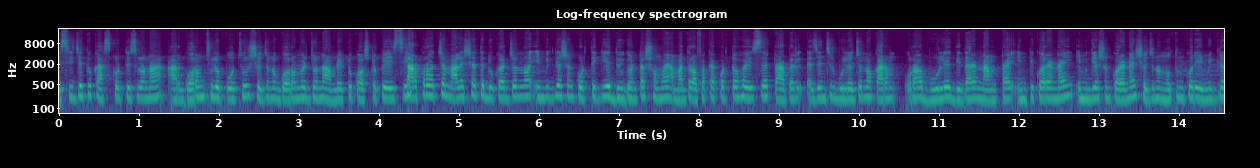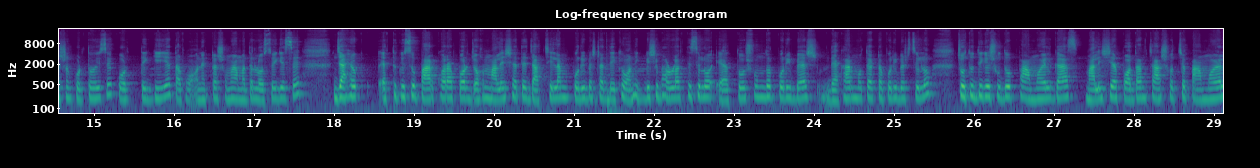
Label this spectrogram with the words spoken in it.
এসি যেহেতু কাজ করতেছিল না, আর গরম ছিল প্রচুর, সেজন্য গরমের জন্য আমরা একটু কষ্ট পেয়েছি। তারপর হচ্ছে মালয়েশিয়াতে ঢুকার জন্য ইমিগ্রেশন করতে গিয়ে দুই ঘণ্টা সময় আমাদের অপেক্ষা করতে হয়েছে ট্রাভেল এজেন্সির ভুলের জন্য, কারণ ওরা ভুলে দিদারের নামটা এন্ট্রি করে নাই ইমিগ্রেশন করে নাই, সেজন্য নতুন করে ইমিগ্রেশন করতে হয়েছে। করতে গিয়ে তারপর অনেকটা সময় আমাদের লস হয়ে গেছে। যাই হোক, এত কিছু পার করার পর যখন মালয়েশিয়াতে যাচ্ছিলাম, পরিবেশটা দেখে অনেক বেশি ভালো লাগতেছিল। এত সুন্দর পরিবেশ, দেখার মতো একটা পরিবেশ ছিল। চতুর্দিকে শুধু পাম অয়েল গাছ। মালয়েশিয়ার প্রধান চাষ হচ্ছে পাম অয়েল।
